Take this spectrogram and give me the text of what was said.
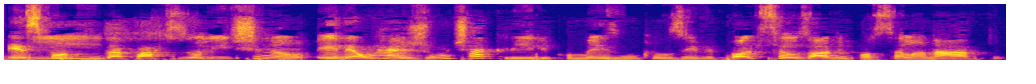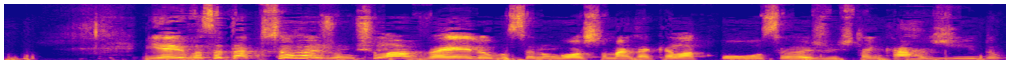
Esse produto Isso. da Quartzolite, não. Ele é um rejunte acrílico mesmo, inclusive pode ser usado em porcelanato. E aí você tá com o seu rejunte lá velho, ou você não gosta mais daquela cor, seu rejunte tá encardido,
